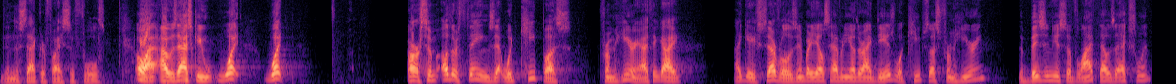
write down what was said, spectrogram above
than the sacrifice of fools? Oh, I, I was asking what, what are some other things that would keep us from hearing? I think I, I gave several. Does anybody else have any other ideas? What keeps us from hearing? The busyness of life, that was excellent.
